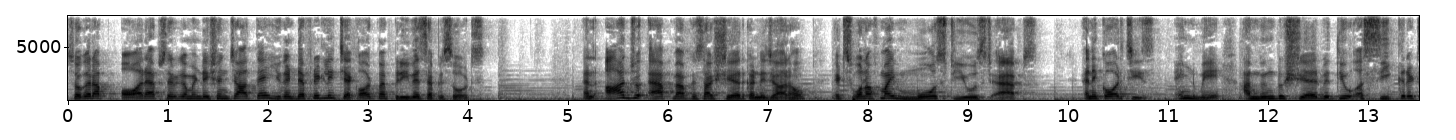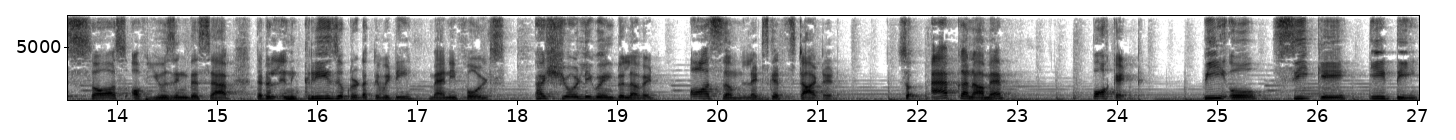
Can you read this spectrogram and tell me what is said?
so अगर आप और एप्स रिकमेंडेशन चाहते हैं you can definitely check out my previous episodes and आज जो ऐप मैं आपके साथ शेयर करने जा रहा हूँ it's one of my most use apps and एक और चीज़ एंड में I am going to share with you a secret sauce of using this app that will increase your productivity many folds I surely going to love it awesome let's get started so app का नाम है Pocket P O C K E T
